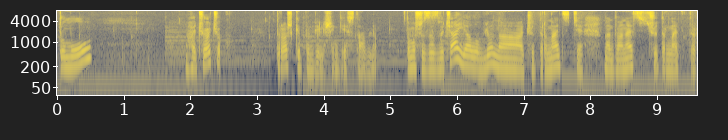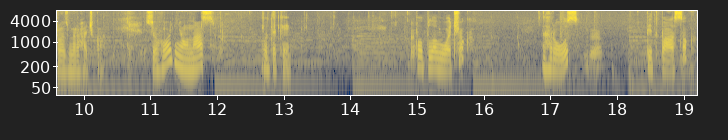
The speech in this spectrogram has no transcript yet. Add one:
тому гачочок трошки побільшенький ставлю. Тому що зазвичай я ловлю на 14, на 12-14 розмір гачка. Сьогодні у нас отакий поплавочок, груз, підпасок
